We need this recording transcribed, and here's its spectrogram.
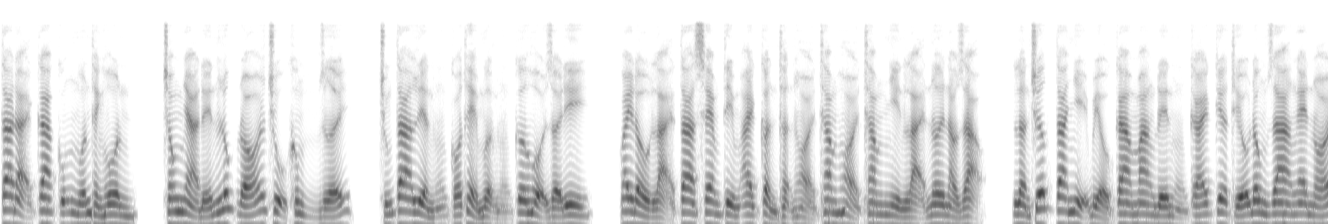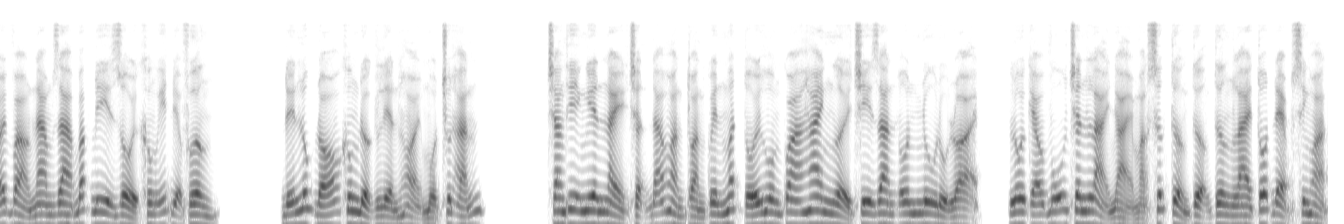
ta đại ca cũng muốn thành hôn, trong nhà đến lúc đó trụ không dưới, chúng ta liền có thể mượn cơ hội rời đi, quay đầu lại ta xem tìm ai cẩn thận hỏi thăm hỏi thăm nhìn lại nơi nào dạo. Lần trước ta nhị biểu ca mang đến cái kia thiếu đông ra nghe nói vào nam ra bắc đi rồi không ít địa phương. Đến lúc đó không được liền hỏi một chút hắn. Trang thi nghiên này trận đã hoàn toàn quên mất tối hôm qua hai người chi gian ôn nhu đủ loại, lôi kéo vũ chân lại nhải mặc sức tưởng tượng tương lai tốt đẹp sinh hoạt.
